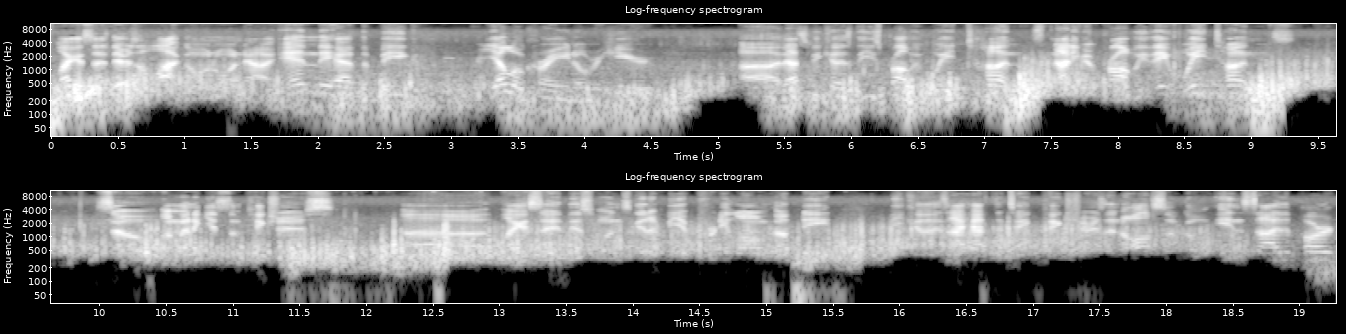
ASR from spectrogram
like I said, there's a lot going on now. And they have the big yellow crane over here. Uh, that's because these probably weigh tons. Not even probably, they weigh tons. So I'm gonna get some pictures. Uh, like I said, this one's gonna be update because I have to take pictures and also go inside the park.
